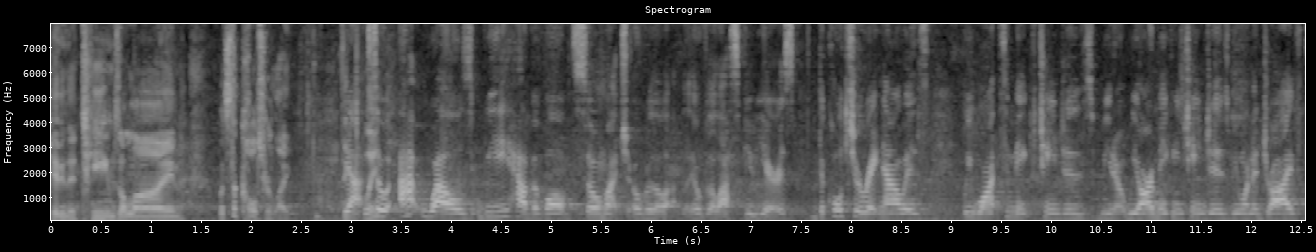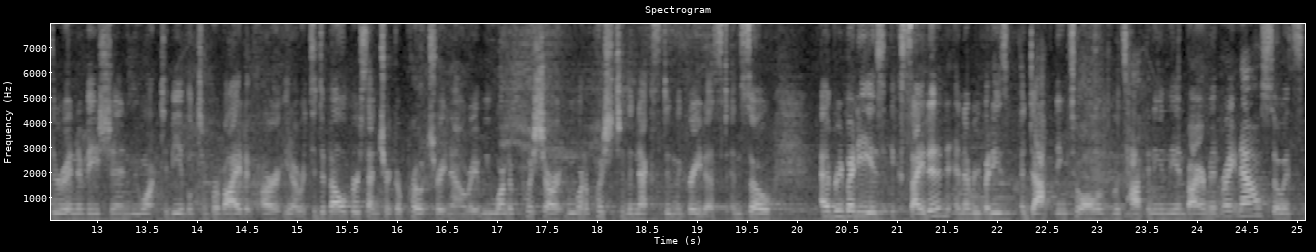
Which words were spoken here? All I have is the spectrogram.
getting the teams aligned? What's the culture like? Yeah, Explain. so at Wells, we have evolved so much over the, over the last few years. The culture right now is we want to make changes, you know, we are making changes, we want to drive through innovation, we want to be able to provide our, you know, it's a developer-centric approach right now, right? We want to push our, we want to push to the next and the greatest. And so everybody is excited and everybody's adapting to all of what's happening in the environment right now. So it's,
